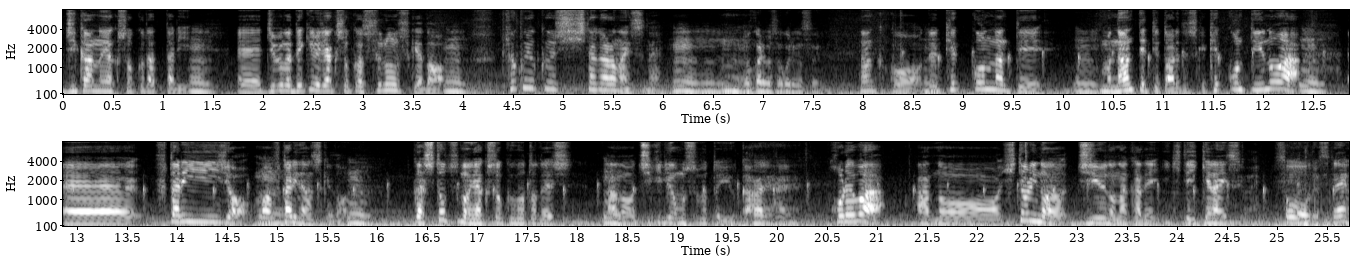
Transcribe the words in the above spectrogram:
時間の約束だったり、うん。えー自分ができる約束はするんですけど、うん。極力従わないですね。うんうん。うん。わかりますわかります。なんかこう、うん。で結婚なんて、うん。まあ、なんてって言うとあれですけど結婚っていうのは、うん。えー、2人以上まあうん。2人なんですけど、うん。が一つの約束事であのちぎりを結ぶというか、はいはい。これはあのー一人の自由の中で生きていけないですよね、そうですね。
